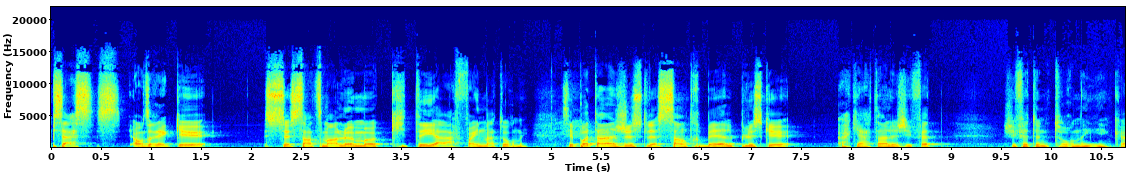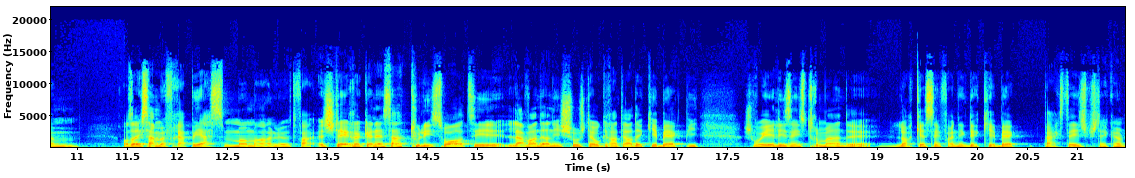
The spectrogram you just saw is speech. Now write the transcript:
Puis ça, on dirait que ce sentiment-là m'a quitté à la fin de ma tournée. C'est pas tant juste le centre belle, plus que, OK, attends, là, j'ai fait, j'ai fait une tournée, comme... On dirait que ça m'a frappé à ce moment-là. J'étais reconnaissant tous les soirs. L'avant-dernier show, j'étais au Grand Théâtre de Québec, puis je voyais les instruments de l'Orchestre symphonique de Québec backstage, puis j'étais comme...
